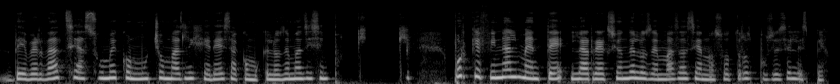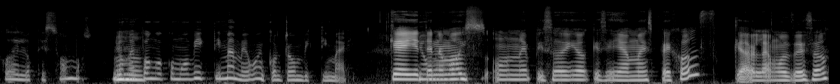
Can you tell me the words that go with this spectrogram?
de verdad se asume con mucho más ligereza, como que los demás dicen, ¿por qué, porque finalmente la reacción de los demás hacia nosotros pues es el espejo de lo que somos. Yo me pongo como víctima, me voy a encontrar un victimario. Que tenemos un episodio que se llama Espejos, que hablamos de eso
